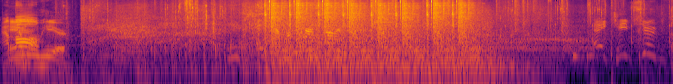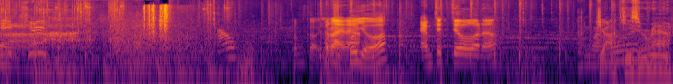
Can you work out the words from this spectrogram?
Ammo Ammo here. Hey, keep shooting, keep shooting! Trong Ở trong nè. giữa em chết chưa nữa Jockeys around.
